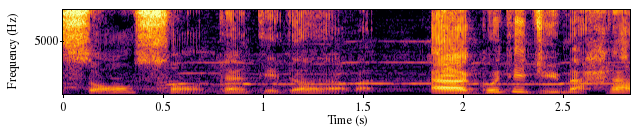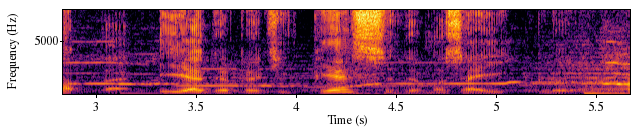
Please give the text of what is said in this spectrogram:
Sont teintées d'or. À côté du mahrab, il y a de petites pièces de mosaïque bleue.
